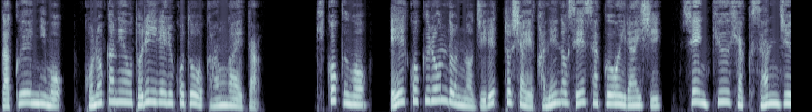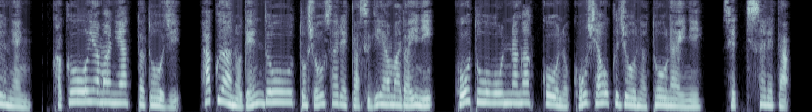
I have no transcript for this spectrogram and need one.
学園にもこの鐘を取り入れることを考えた。帰国後、英国ロンドンのジレット社へ金の制作を依頼し、1930年、角大山にあった当時、白亜の伝道王と称された杉山台に、高等女学校の校舎屋上の島内に設置された。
